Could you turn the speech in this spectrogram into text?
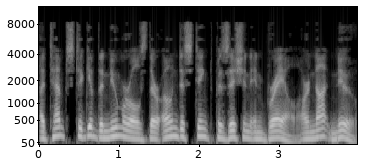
Attempts to give the numerals their own distinct position in Braille are not new.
